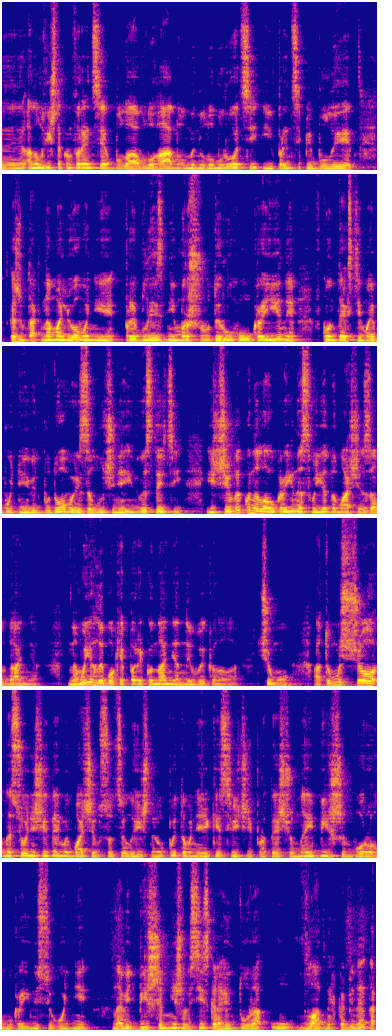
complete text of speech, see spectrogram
е, аналогічна конференція була в Лугану в минулому році, і в принципі були, скажімо так, намальовані приблизні маршрути руху України в контексті майбутньої відбудови і залучення інвестицій. І чи виконала Україна своє домашнє завдання? На моє глибоке переконання, не виконала. Чому? А тому, що на сьогоднішній день ми бачимо соціологічне опитування, яке свідчить про те, що найбільшим ворогом України сьогодні, навіть більшим ніж російська агентура у владних кабінетах,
